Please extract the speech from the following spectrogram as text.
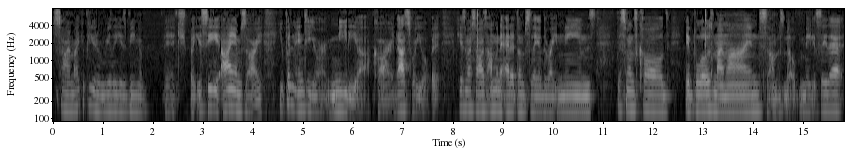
Sorry, my computer really is being a bitch. But you see, I am sorry. You put it into your media card. That's where you open it. Here's my songs. I'm going to edit them so they have the right names. This one's called It Blows My Mind. So I'm just to make it say that.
